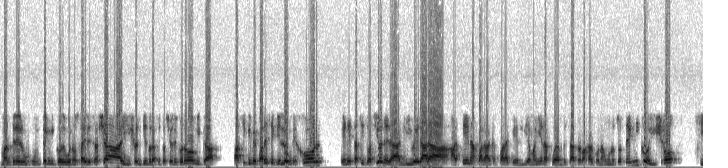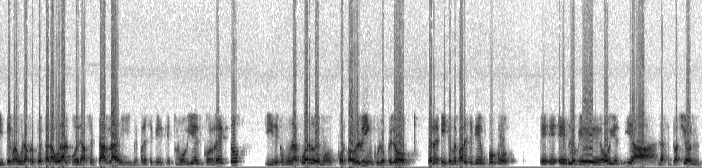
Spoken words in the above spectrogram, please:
mantener un, técnico de Buenos Aires allá y yo entiendo la situación económica, así que me parece que lo mejor en esta situación era liberar a, Atenas para, para que el día de mañana pueda empezar a trabajar con algún otro técnico y yo, si tengo alguna propuesta laboral, poder aceptarla y me parece que, estuvo bien, correcto y de común acuerdo hemos cortado el vínculo, pero te repito, me parece que un poco eh, eh, es lo que hoy en día la situación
